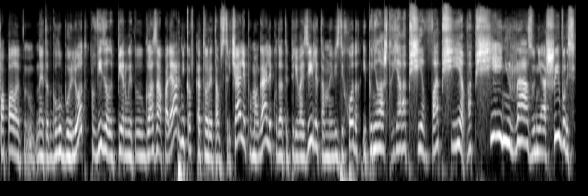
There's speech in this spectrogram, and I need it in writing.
попала на этот голубой лед, увидела первые глаза полярников, которые там встречали, помогали, куда-то перевозили там на вездеходах, и поняла, что я вообще, вообще, вообще ни разу не ошиблась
